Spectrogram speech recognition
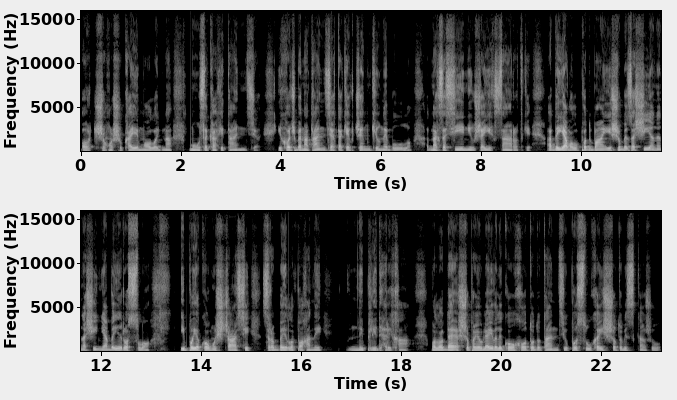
От чого шукає молодь на музиках і танцях, і хоч би на танцях таких вчинків не було, однак засіяні вже їх зародки, а диявол подбає, щоби засіяне насіння виросло і по якомусь часі зробило поганий ний плід гріха. Молоде, що проявляє велику охоту до танців, послухай, що тобі скажу.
